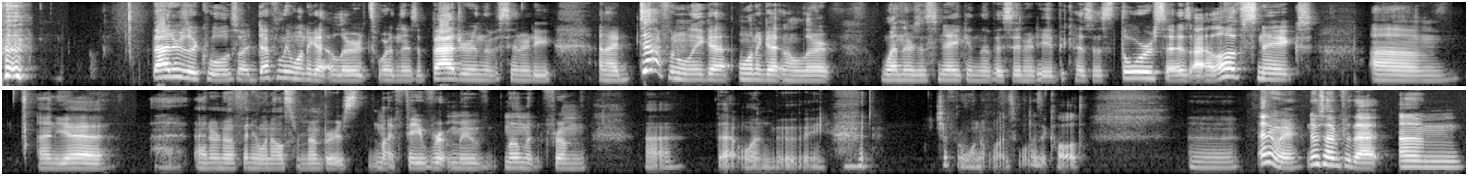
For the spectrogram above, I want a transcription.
badgers are cool, so I definitely want to get alerts when there's a badger in the vicinity, and I definitely get want to get an alert when there's a snake in the vicinity because as Thor says, I love snakes. Um, and yeah, I, I, don't know if anyone else remembers my favorite move moment from uh, that one movie, whichever one it was. What was it called? Uh, anyway, no time for that. Um,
